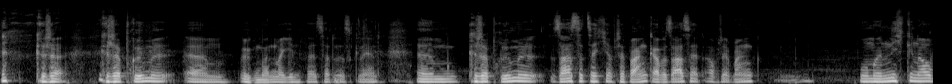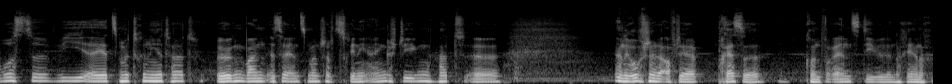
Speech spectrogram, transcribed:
Krischer, Krischer Prömel, ähm, irgendwann mal jedenfalls hat er das gelernt. Ähm, Krischer Prömel saß tatsächlich auf der Bank, aber saß halt auf der Bank, wo man nicht genau wusste, wie er jetzt mittrainiert hat. Irgendwann ist er ins Mannschaftstraining eingestiegen, hat äh, eine Rufschnelle auf der Pressekonferenz, die wir nachher noch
